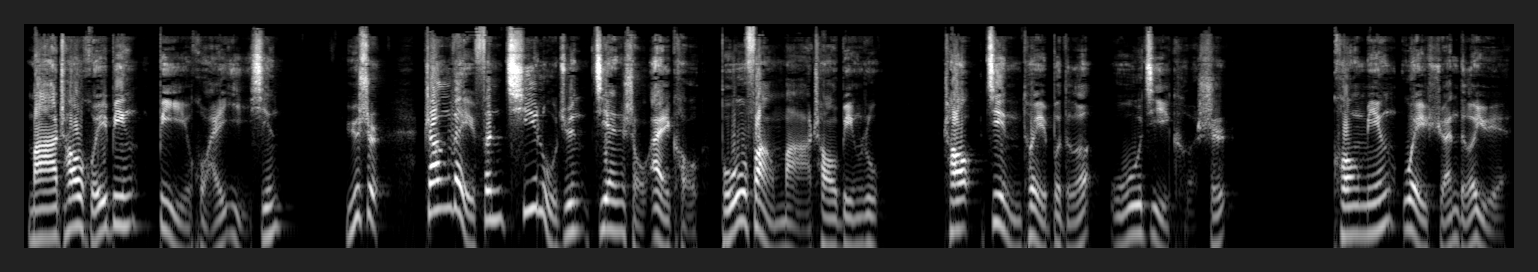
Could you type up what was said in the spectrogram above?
马超回兵，必怀异心。”于是张卫分七路军坚守隘口，不放马超兵入。超进退不得，无计可施。孔明谓玄德曰：“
